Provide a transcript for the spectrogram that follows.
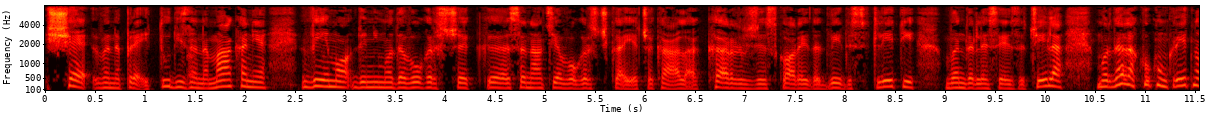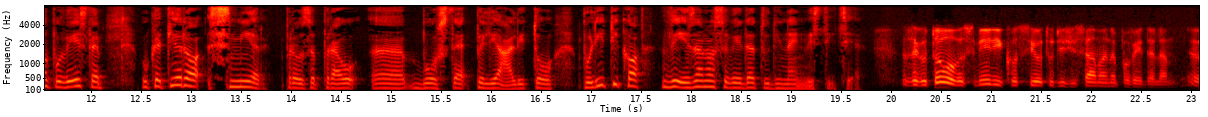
še vnaprej, tudi za namakanje. Vemo, da nimo, da vogršček, eh, sanacija vogrščka je čakala kar že skoraj da dve desetletji, vendarle se je začela. Morda lahko konkretno poveste, v katero smer pravzaprav eh, boste peljali to politiko, vezano seveda tudi na investicije. Zagotovo v smeri, kot si jo tudi že sama napovedala. E,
